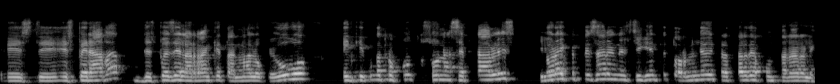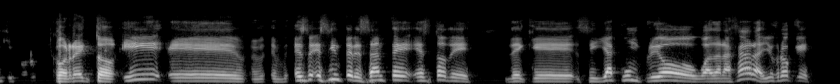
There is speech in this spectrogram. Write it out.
este, esperaba después del arranque tan malo que hubo. 24 puntos son aceptables y ahora hay que pensar en el siguiente torneo y tratar de apuntalar al equipo. ¿no? Correcto. Y eh, es, es, interesante esto de, de, que si ya cumplió Guadalajara, yo creo que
